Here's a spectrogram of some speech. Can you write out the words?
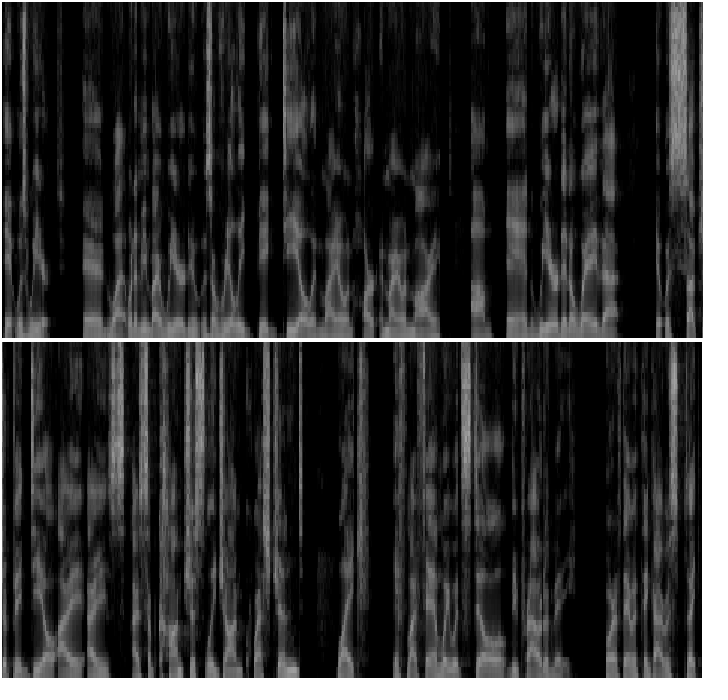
it was weird. And what, what I mean by weird, it was a really big deal in my own heart and my own mind. Um, and weird in a way that it was such a big deal. I, I, I subconsciously, John, questioned like if my family would still be proud of me or if they would think I was like,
